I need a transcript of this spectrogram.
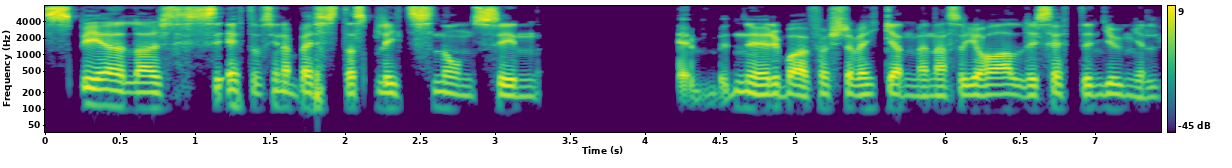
spelar ett av sina bästa splits någonsin nu är det bara första veckan, men alltså jag har aldrig sett en djungel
